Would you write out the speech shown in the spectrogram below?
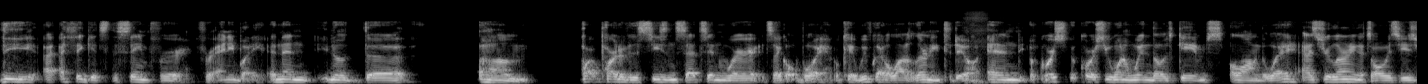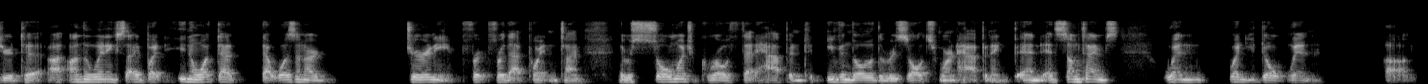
the I, think it's the same for for anybody. And then, you know, the um part, part of the season sets in where it's like, oh boy, okay, we've got a lot of learning to do. And of course, of course, you want to win those games along the way. As you're learning, it's always easier to uh, on the winning side. But you know what? That that wasn't our journey for, for that point in time. There was so much growth that happened, even though the results weren't happening. And and sometimes when when you don't win, um,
